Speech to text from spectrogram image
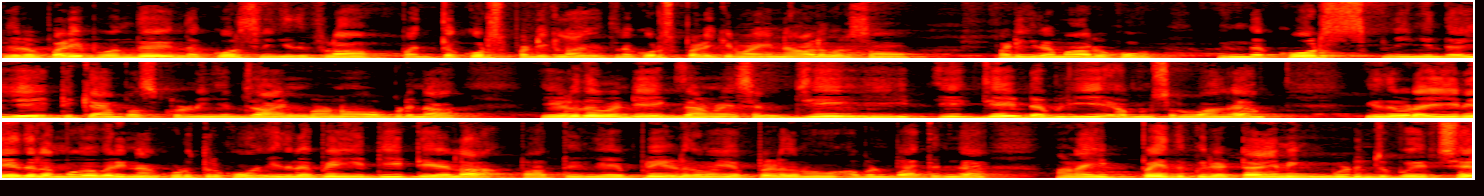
இதில் படிப்பு வந்து இந்த கோர்ஸ் நீங்கள் இது ஃபுல்லாக இந்த கோர்ஸ் படிக்கலாம். இத்தனை கோர்ஸ் படிக்கணும்? நீங்கள் நாலு வருஷம் படிக்கிற மாதிரி இருக்கும். இந்த கோர்ஸ் நீங்கள் இந்த ஐஐடி கேம்பஸ்க்குள்ள நீங்கள் ஜாயின் பண்ணணும் அப்படின்னா எழுத வேண்டிய எக்ஸாமினேஷன் ஜேஇ ஜேடபிள்யூஏ அப்படின்னு சொல்லுவாங்க. இதோட இணையதள முகவரி நான் கொடுத்துருக்கோம். இதில் போய் நீங்கள் டீட்டெயிலாக பார்த்துங்க. எப்படி எழுதணும் எப்போ எழுதணும் அப்படின்னு பார்த்துங்க ஆனால் இப்போ இதுக்குரிய டைமிங் முடிஞ்சு போயிடுச்சு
